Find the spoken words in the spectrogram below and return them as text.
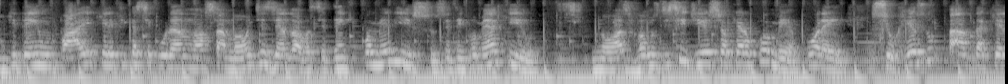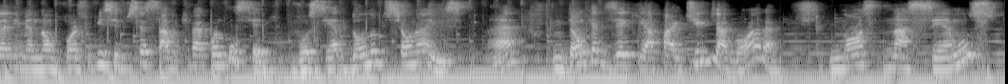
e que tem um pai que ele fica segurando nossa mão dizendo, ó, oh, você tem que comer isso, você tem que comer aquilo. Nós vamos decidir se eu quero comer. Porém, se o resultado daquele alimento não for suficiente, você sabe o que vai acontecer. Você é dono do seu nariz. Né? Então quer dizer que a partir de agora nós nascemos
